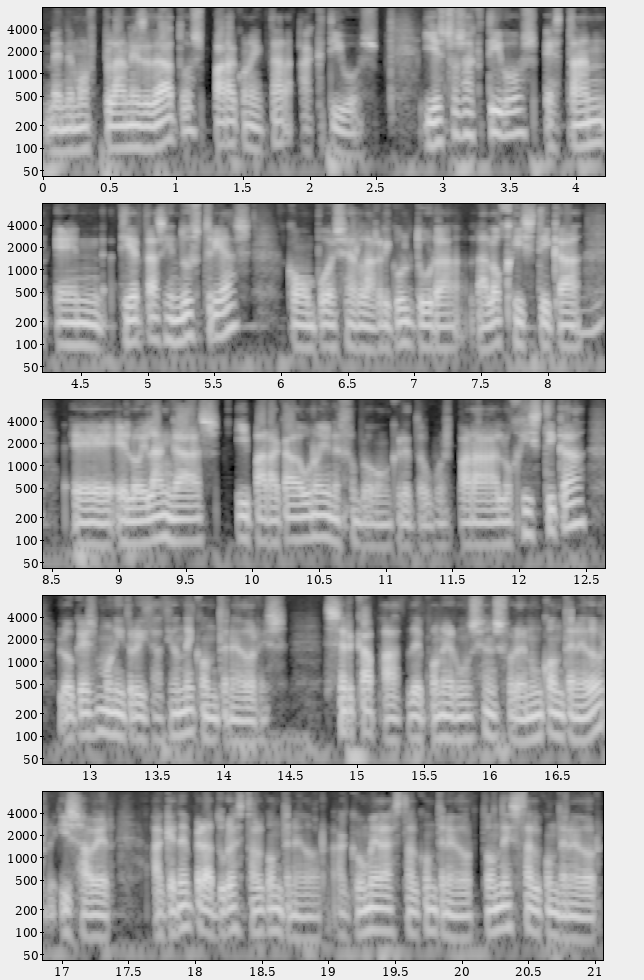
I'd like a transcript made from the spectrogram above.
Vendemos planes de datos para conectar activos. Y estos activos están en ciertas industrias, como puede ser la agricultura, la logística, eh, el oil gas y para cada uno hay un ejemplo concreto. Pues para logística, lo que es monitorización de contenedores. Ser capaz de poner un sensor en un contenedor y saber a qué temperatura está el contenedor, a qué humedad está el contenedor, dónde está el contenedor.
